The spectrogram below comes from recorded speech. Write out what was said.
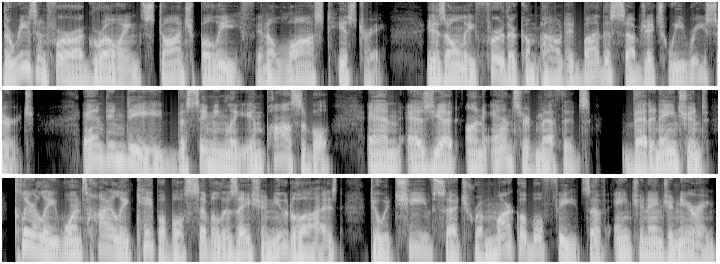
The reason for our growing, staunch belief in a lost history is only further compounded by the subjects we research, and indeed the seemingly impossible and as yet unanswered methods that an ancient, clearly once highly capable civilization utilized to achieve such remarkable feats of ancient engineering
